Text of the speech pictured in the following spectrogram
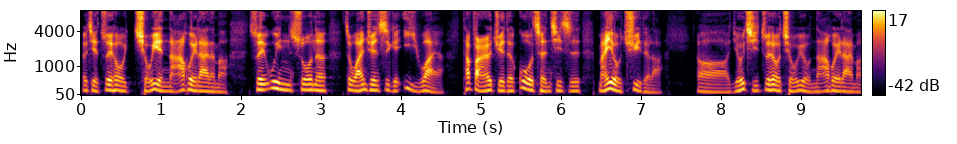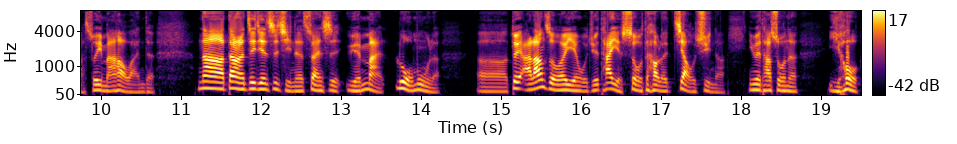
而且最后球也拿回来了嘛，所以 Win 说呢，这完全是个意外啊，他反而觉得过程其实蛮有趣的啦，呃，尤其最后球有拿回来嘛，所以蛮好玩的。那当然这件事情呢，算是圆满落幕了。呃，对阿朗佐而言，我觉得他也受到了教训啊，因为他说呢，以后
